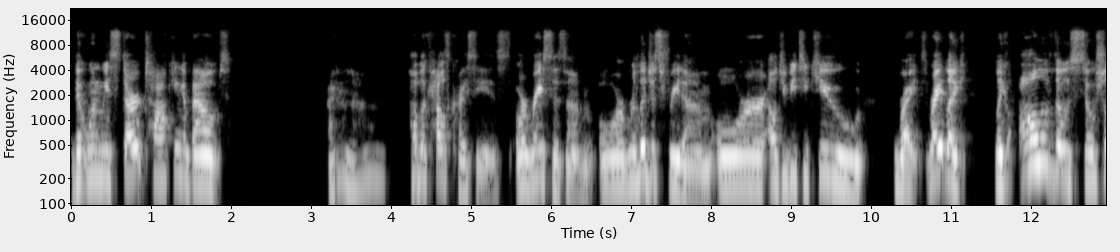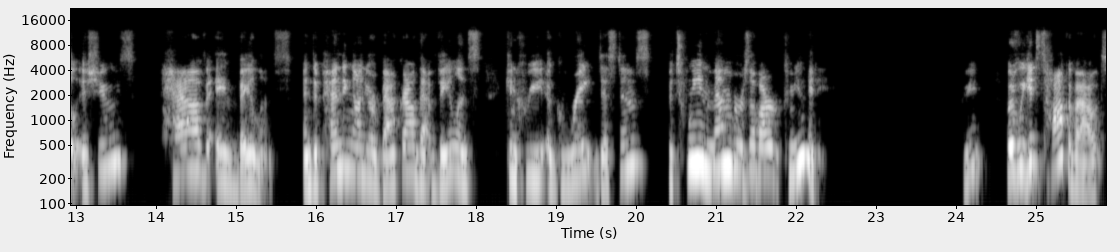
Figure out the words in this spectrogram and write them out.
that when we start talking about, I don't know, public health crises or racism or religious freedom or LGBTQ rights, right? Like, like all of those social issues have a valence. And depending on your background, that valence can create a great distance between members of our community. Right? But if we get to talk about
